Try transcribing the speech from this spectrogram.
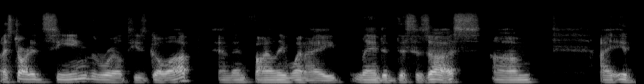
I started seeing the royalties go up. And then finally, when I landed This Is Us, um, I, it,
